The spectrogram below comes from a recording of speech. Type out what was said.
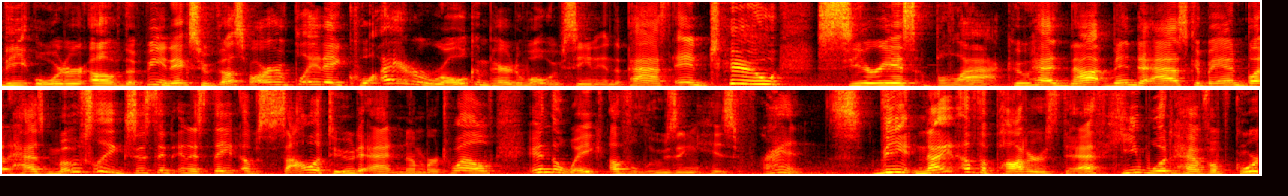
the Order of the Phoenix, who thus far have played a quieter role compared to what we've seen in the past, and two, Sirius Black, who had not been to Azkaban, but has mostly existed in a state of solitude at number 12 in the wake of losing his friends. The night of the Potter's death, he would have of course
